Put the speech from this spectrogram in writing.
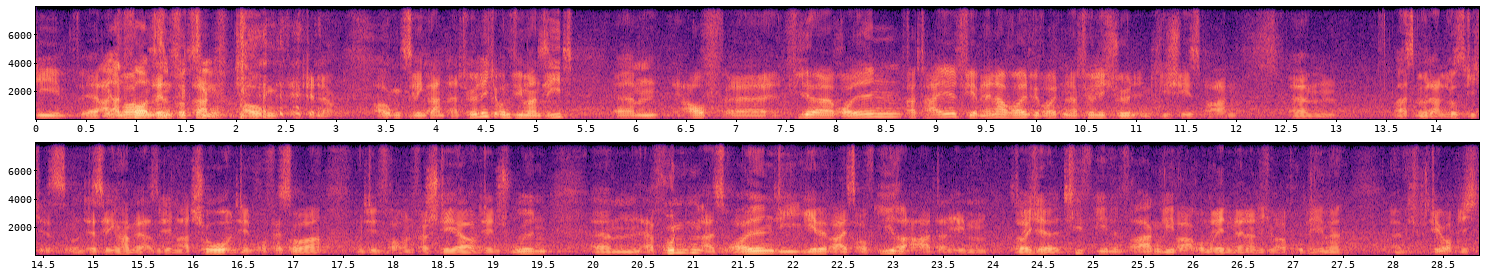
die, äh, Antworten, Antworten sind, sind sozusagen. Augen, genau, augenzwinkernd natürlich und wie man sieht, ähm, auf äh, vier Rollen verteilt, vier Männerrollen. Wir wollten natürlich schön in Klischees baden, ähm, was nur dann lustig ist. Und deswegen haben wir also den Macho und den Professor und den Frauenversteher und den Schwulen ähm, erfunden als Rollen, die jeweils auf ihre Art dann eben solche tiefgehenden Fragen wie warum reden Männer nicht über Probleme. Ähm, ich verstehe überhaupt nicht,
